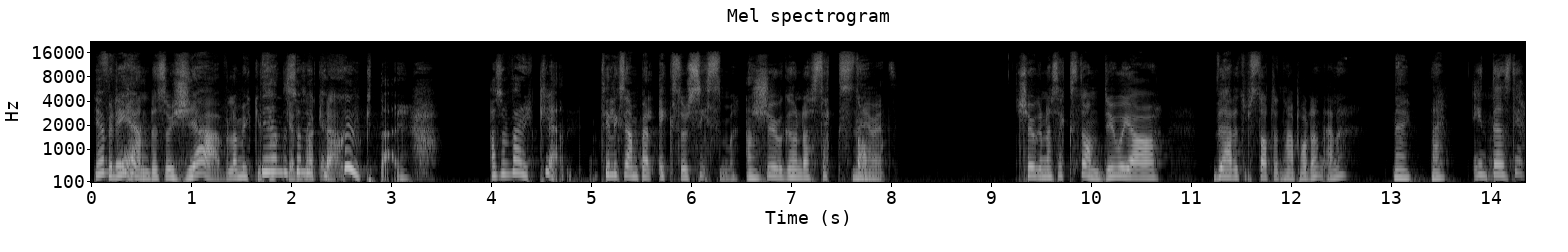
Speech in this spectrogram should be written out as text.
Jag För det vet. händer så jävla mycket Det händer så mycket sjukt där. Alltså verkligen. Till exempel exorcism 2016. Nej, jag vet. 2016, du och jag, vi hade typ startat den här podden, eller? Nej, Nej, inte ens det.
